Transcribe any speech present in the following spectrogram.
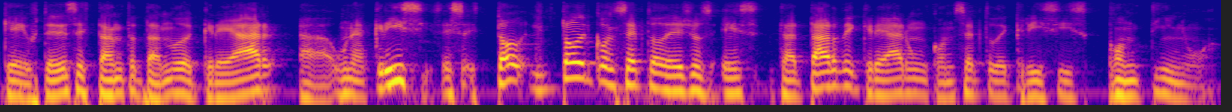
que ustedes están tratando de crear ah, una crisis. Todo, el concepto de ellos es tratar de crear un concepto de crisis continuo.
